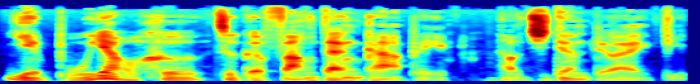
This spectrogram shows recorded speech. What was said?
也不要喝这个防弹咖啡。好，这点都要给。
